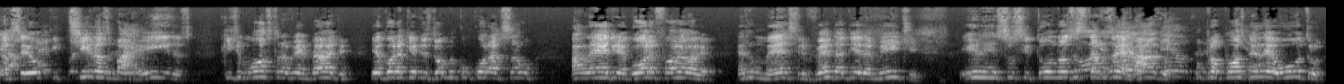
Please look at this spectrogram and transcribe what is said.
é o Senhor que tira as barreiras, que te mostra a verdade. E agora aqueles homens com o coração alegre agora falam, olha, era um mestre, verdadeiramente, ele ressuscitou, nós Deus, errados. O propósito dele é outro.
